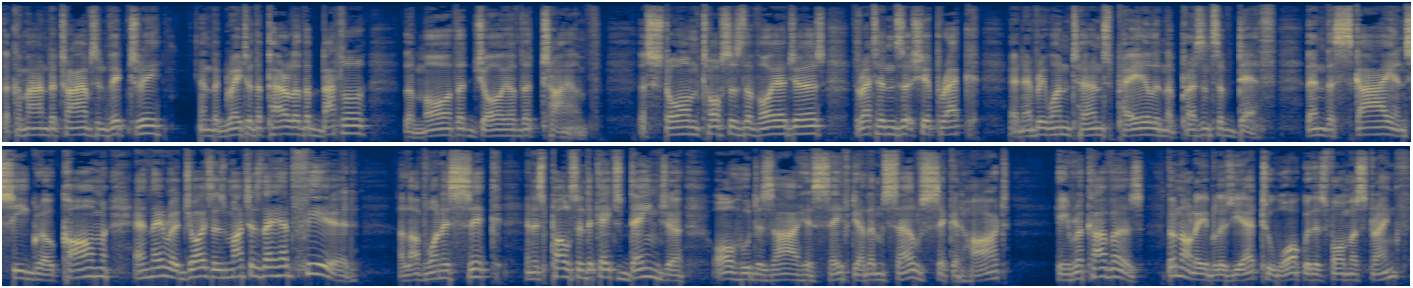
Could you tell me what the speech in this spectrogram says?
The commander triumphs in victory, and the greater the peril of the battle, the more the joy of the triumph. The storm tosses the voyagers, threatens a shipwreck, and everyone turns pale in the presence of death. Then the sky and sea grow calm, and they rejoice as much as they had feared. A loved one is sick, and his pulse indicates danger. All who desire his safety are themselves sick at heart. He recovers, though not able as yet to walk with his former strength.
